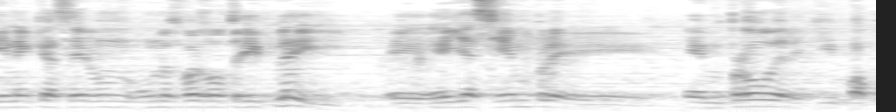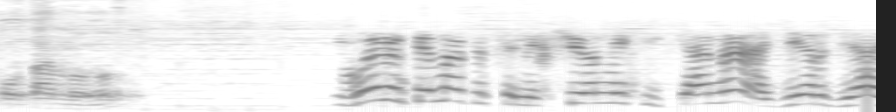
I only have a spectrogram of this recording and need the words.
tiene que hacer un, esfuerzo triple y eh, ella siempre en pro del equipo aportando, ¿no? Y bueno, en temas de selección mexicana, ayer ya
